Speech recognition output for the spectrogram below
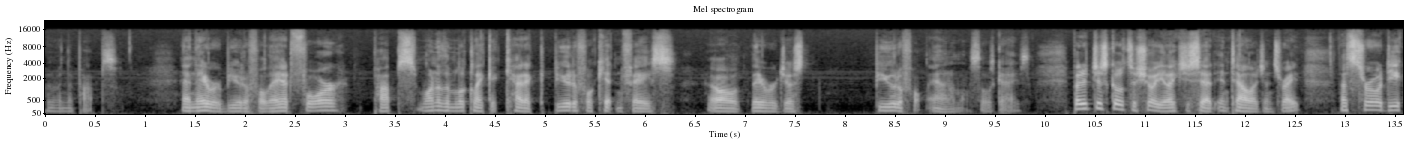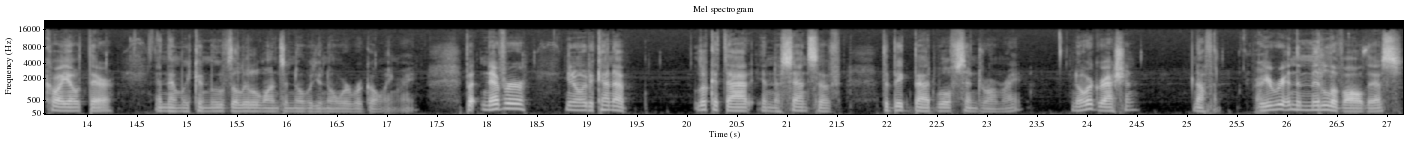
moving the pups, and they were beautiful. They had four pups. One of them looked like a a beautiful kitten face. Oh, they were just beautiful animals, those guys. But it just goes to show you, like you said, intelligence, right? Let's throw a decoy out there, and then we can move the little ones, and nobody will know where we're going, right? But never, you know, to kind of look at that in the sense of the big bad wolf syndrome, right? No aggression, nothing. We were in the middle of all this,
